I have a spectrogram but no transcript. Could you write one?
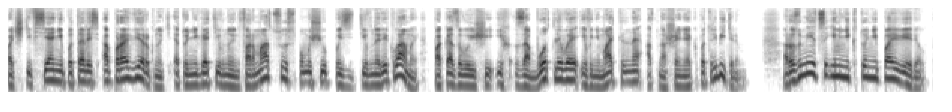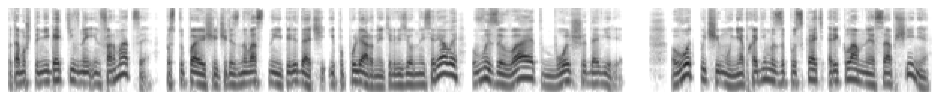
Почти все они пытались опровергнуть эту негативную информацию с помощью позитивной рекламы, показывающей их заботливое и внимательное отношение к потребителям. Разумеется, им никто не поверил, потому что негативная информация, поступающая через новостные передачи и популярные телевизионные сериалы, вызывает больше доверия. Вот почему необходимо запускать рекламное сообщение,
